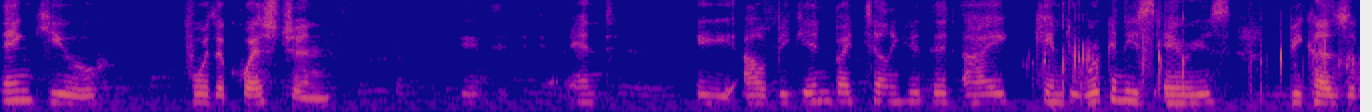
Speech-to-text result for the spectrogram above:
Thank you for the question. It, and I'll begin by telling you that I came to work in these areas because of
